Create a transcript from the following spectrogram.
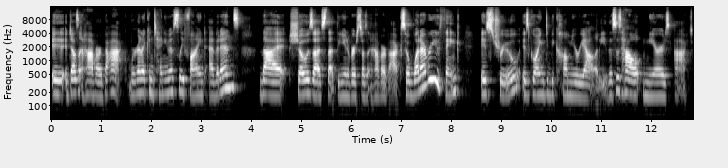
it, it doesn't have our back, we're going to continuously find evidence that shows us that the universe doesn't have our back. So whatever you think is true is going to become your reality. This is how mirrors act.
